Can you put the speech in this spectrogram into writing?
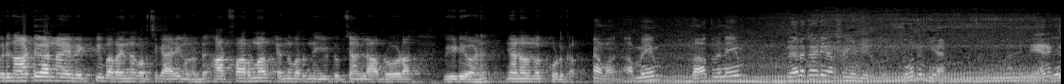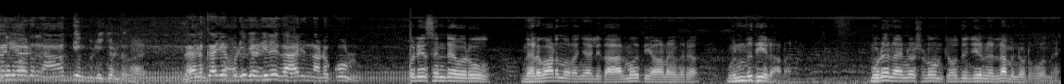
ഒരു നാട്ടുകാരനായ വ്യക്തി പറയുന്ന കുറച്ച് കാര്യങ്ങളുണ്ട്. ഹാർട്ട് ഫാർമർ എന്ന് പറയുന്ന യൂട്യൂബ് ചാനൽ ആ ബ്രോയുടെ വീഡിയോ ആണ്. ഞാൻ ഞാനൊന്ന് കൊടുക്കാം അമ്മയും നാത്തുവിനെയും വേലക്കാരി ചോദ്യം വേലക്കാരിയാണ് ആദ്യം പിടിക്കേണ്ടത്. വേലക്കാരിയെ പിടിച്ചെങ്കിലേ കാര്യം നടക്കുള്ളൂ. പോലീസിന്റെ ഒരു നിലപാടെന്ന് പറഞ്ഞാൽ ഇത് ആത്മഹത്യയാണ് എന്നൊരു മുൻവിധിയിലാണ്. മുഴുവൻ അന്വേഷണവും ചോദ്യം ചെയ്യലും എല്ലാം മുന്നോട്ട് പോകുന്നത്.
